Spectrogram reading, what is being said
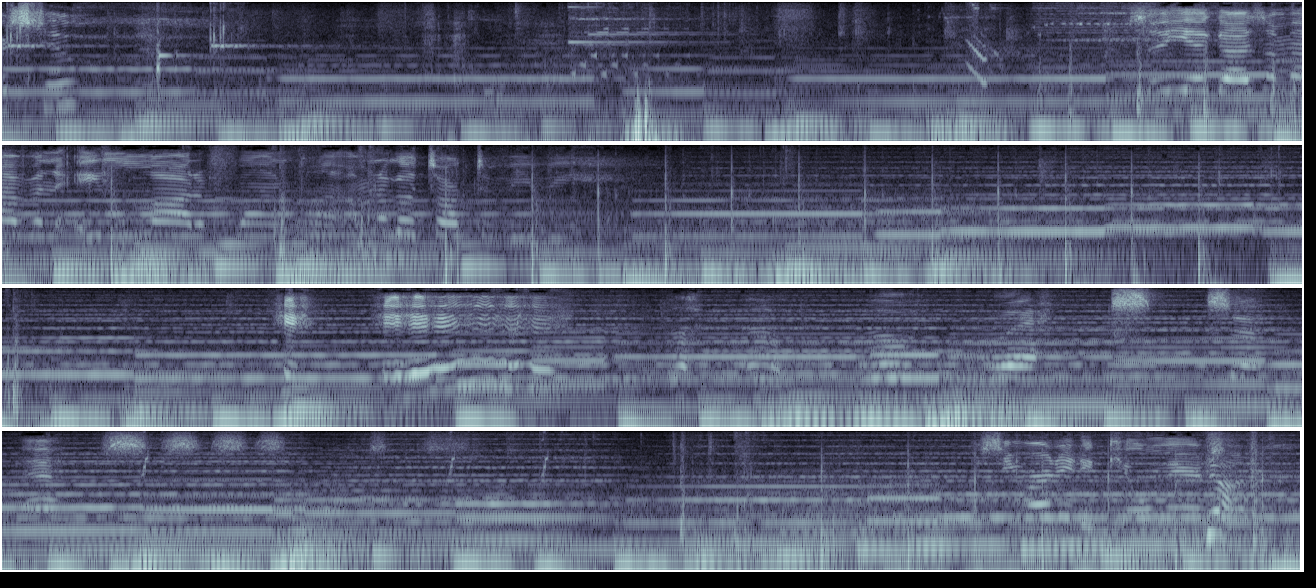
Hearts 2? So yeah, guys, I'm having a lot of fun playing. I'm gonna go talk to. Rocks. Is he ready to kill me or Yeah. something?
